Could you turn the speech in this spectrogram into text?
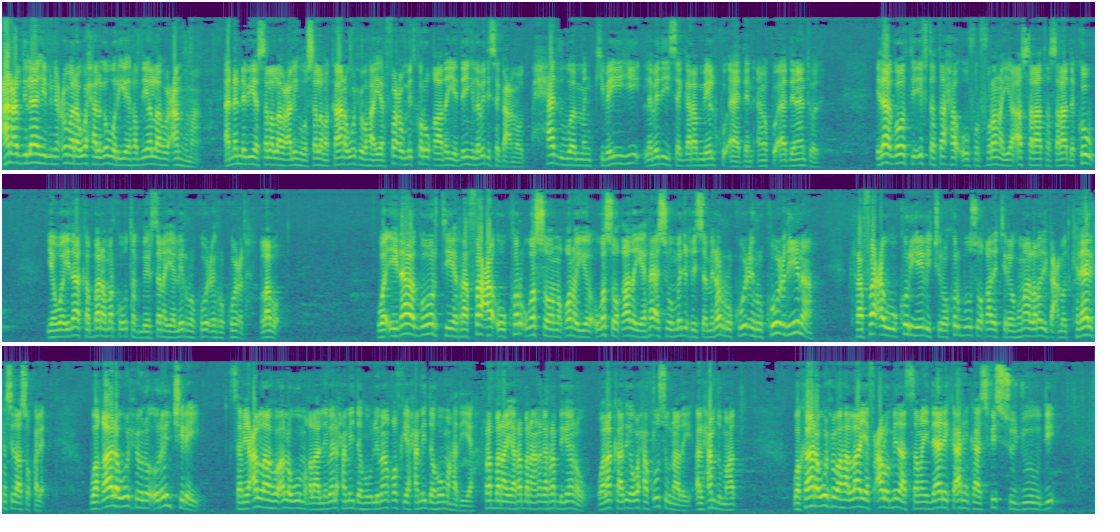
can cabdilaahi bni cumara waxaa laga wariyey radia allahu canhuma ana nabiya sala allahu calayhi wasalama kaana wuxuu ahaa yarfacu mid kor u qaaday yadayhi labadiisa gacmood xadwa mankibayhi labadiisa garab meel ku aadan ama ku aadanaantooda idaa goortii iftataxa uu furfuranaya asalaata salaada kow iyo wa idaa kabara markuu u takbiirsanaya lirukuuci rukuucda labo wa idaa goortii rafaca uu kor uga soo noqonayo uga soo qaadaya ra-sahu madaxiisa min arukuuci rukuucdiina rafaca wuu kor yeeli jiro kor buu u soo qaadi jiray humaa labadii gacmood kadaalika sidaasoo kale. Wa qaala wuxuuna ohan jiray samica allaahu alla wuu maqlaa liman xamidahu liman qofkii xamidahu mahadiya rabbanaa yaa rabbanaa anaga rabbigeenow walaka adiga waxaa kuu sugnaaday. Alxamdu mahad. Wa kaana wuxuu ahaa laa yafcalu midaad samayn daalika arrinkaas fi sujuudi.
